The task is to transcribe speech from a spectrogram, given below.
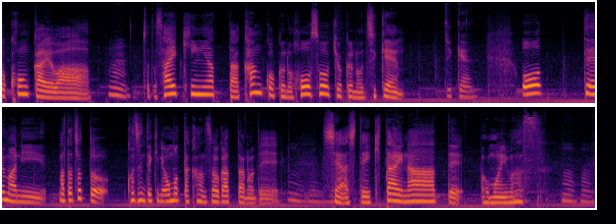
と今回はうん。ちょっと最近あった韓国の放送局の事件。事件。をテーマにまたちょっと個人的に思った感想があったのでうんうんシェアしていきたいなーって思います。うんうん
